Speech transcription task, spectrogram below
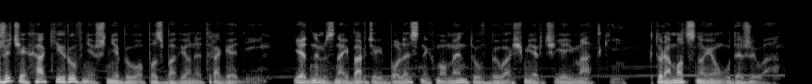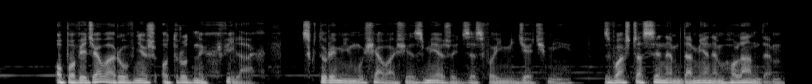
Życie Haki również nie było pozbawione tragedii. Jednym z najbardziej bolesnych momentów była śmierć jej matki, która mocno ją uderzyła. Opowiedziała również o trudnych chwilach, z którymi musiała się zmierzyć ze swoimi dziećmi, zwłaszcza synem Damienem Hollandem,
